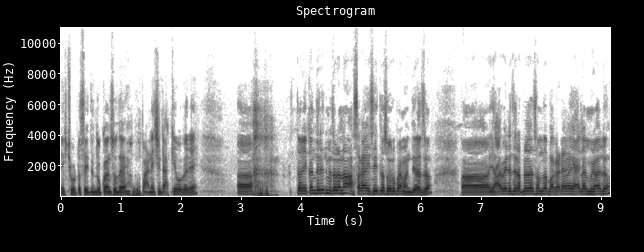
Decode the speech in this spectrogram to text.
एक छोटंसं इथे दुकानसुद्धा आहे. पाण्याची टाकी वगैरे आहे. तर एकंदरीत मित्रांनो असं काहीसं इथलं स्वरूप आहे मंदिराचं. यावेळेला जर आपल्याला समजा बगाड्याला यायला मिळालं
